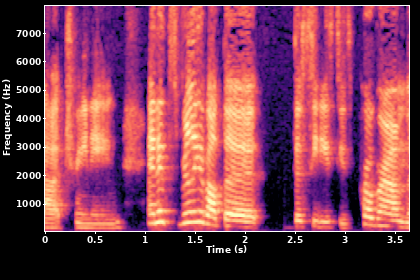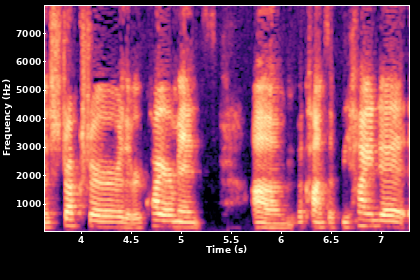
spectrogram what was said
that training. And it's really about the the CDC's program, the structure, the requirements, um, the concept behind it.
